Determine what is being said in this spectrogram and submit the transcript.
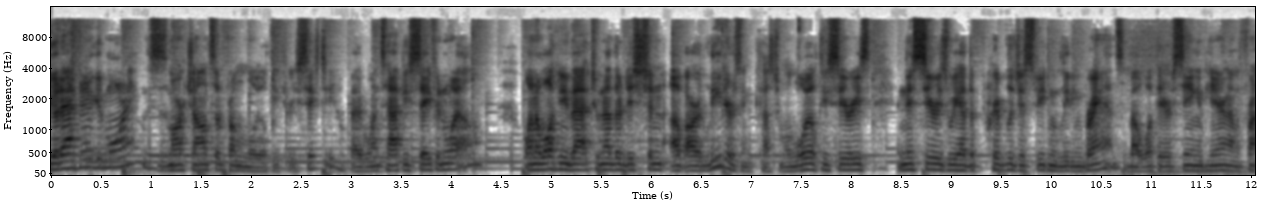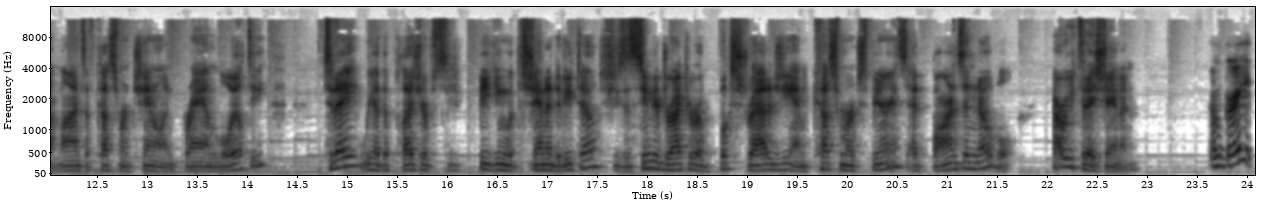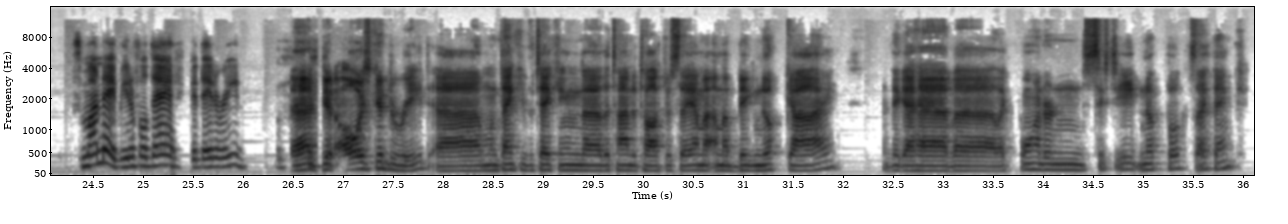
Good afternoon, good morning. This is Mark Johnson from Loyalty 360. Hope everyone's happy, safe, and well. Want to welcome you back to another edition of our Leaders in Customer Loyalty series. In this series, we have the privilege of speaking with leading brands about what they are seeing and hearing on the front lines of customer channel and brand loyalty. Today, we had the pleasure of speaking with Shannon DeVito. She's a senior director of book strategy and customer experience at Barnes Noble. How are you today, Shannon? I'm great. It's Monday, beautiful day, good day to read. That's good. Always good to read. Um, and thank you for taking the, the time to talk to us today. I'm a, I'm a big Nook guy. I think I have uh, like 468 Nook books, I think.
